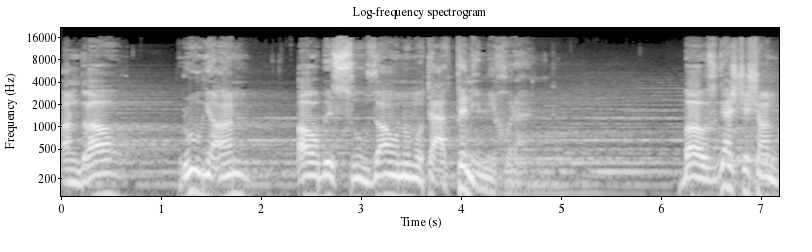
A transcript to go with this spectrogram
آنگاه روی آن آب سوزان و متعفنی می‌خورند. بازگشتشان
